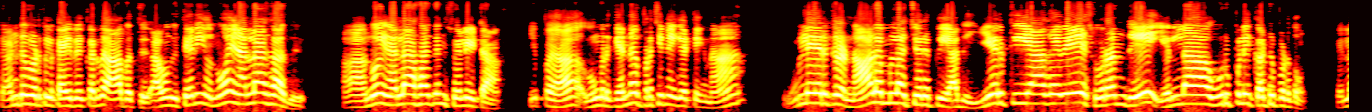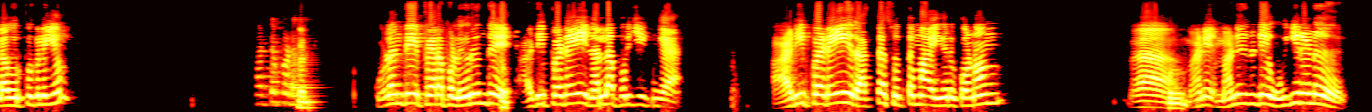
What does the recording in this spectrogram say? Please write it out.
தண்டுவடத்துல கை வைக்கிறது ஆபத்து. அவங்க தெரியும் நோய் நல்லாகாது. ஆஹ் நோய் நல்லாகாதுன்னு சொல்லிட்டான். இப்ப உங்களுக்கு என்ன பிரச்சனை கேட்டீங்கன்னா உள்ளே இருக்கிற நாளமில்லா சுரப்பி அது இயற்கையாகவே சுரந்து எல்லா உறுப்புகளையும் கட்டுப்படுத்தும். எல்லா உறுப்புகளையும்? கட்டுப்படுது குழந்தை பிறப்பில் இருந்து அடிப்படை நல்லா புரிஞ்சுக்குங்க. அடிப்படை ரத்த சுத்தமா இருக்கணும். ஆஹ் மனி மனிதனுடைய உயிரணு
